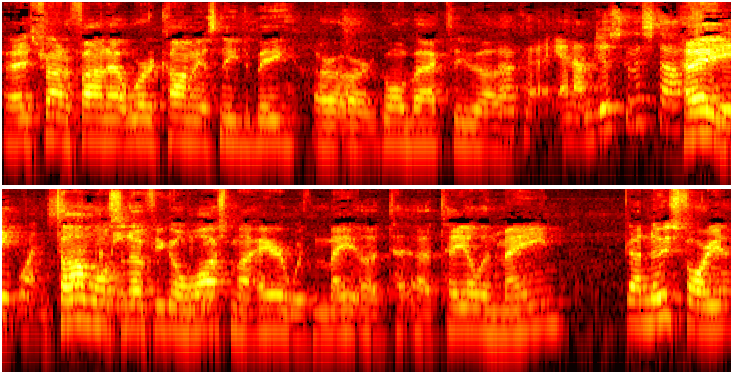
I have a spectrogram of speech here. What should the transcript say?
I was trying to find out where comments need to be, or, or going back to. Uh, Okay, and I'm just going to stop at the big ones. Tom So, I wants to know if you're gonna wash my hair with ma- uh, t- uh, tail and mane. Got news for you.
